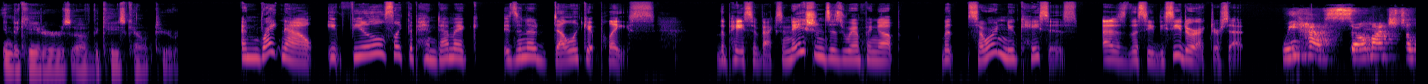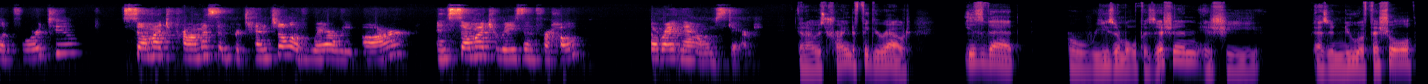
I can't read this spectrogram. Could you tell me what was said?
indicators of the case count, too. And right now, it feels like the pandemic is in a delicate place. The pace of vaccinations is ramping up, but so are new cases, as the CDC director said. We have so much to look forward to, so much promise and potential of where we are, and so much reason for hope. But right now, I'm scared. And I was trying to figure out is that a reasonable position? Is she, as a new official,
